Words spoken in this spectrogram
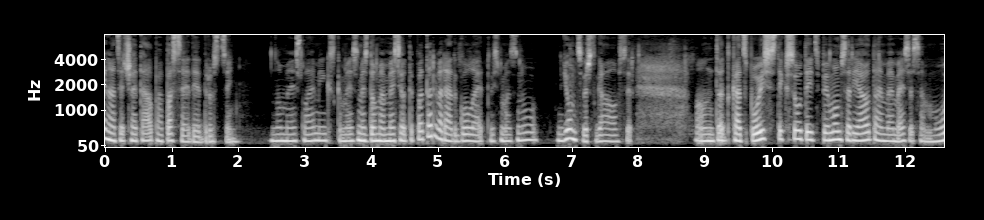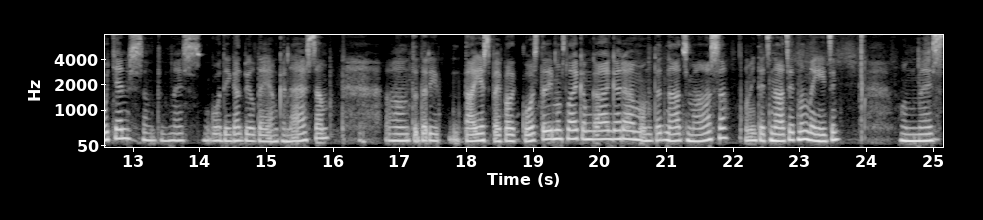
ienāciet šai telpā, pasēdiet drusciņu. Nu, mēs laimīgs, ka mēs, mēs domājam, mēs jau tepat arī varētu gulēt, vismaz, nu, jumts virs galvas ir. Un tad kāds puisis tika sūtīts pie mums ar jautājumu, vai mēs esam mūķenis, un tad mēs godīgi atbildējām, ka neesam. Un tad arī tā iespēja palikt klosterī mums laikam gāja garām, un tad nāca māsa, un viņa teica, nāciet man līdzi. Un mēs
